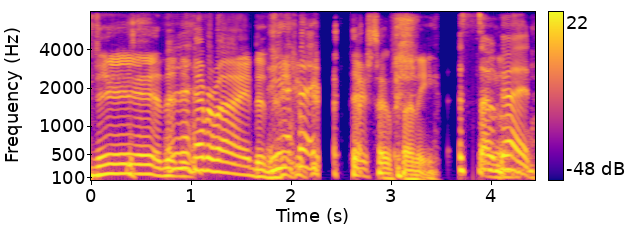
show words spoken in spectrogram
yeah. And then, never mind. And they, Yeah. they're so funny. So good.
